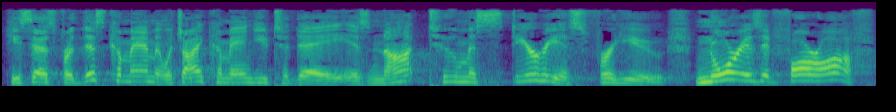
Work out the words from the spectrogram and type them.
He says, For this commandment which I command you today is not too mysterious for you, nor is it far off.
